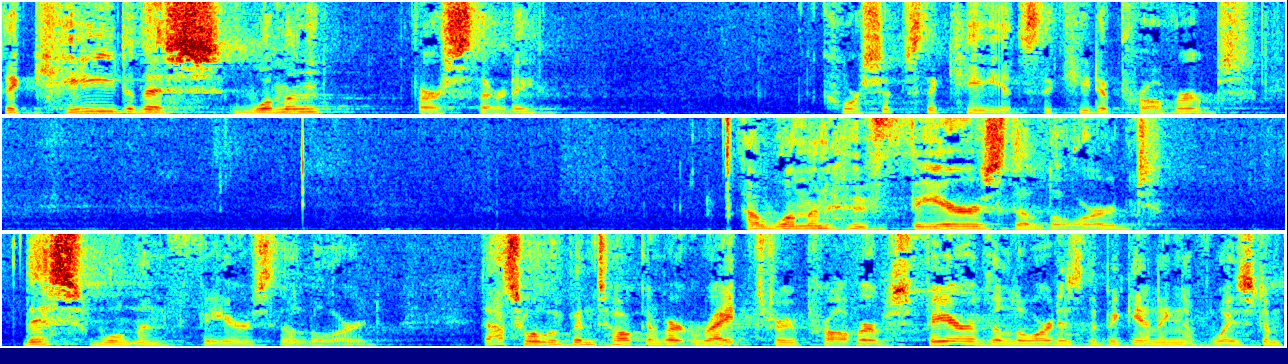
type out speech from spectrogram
the key to this woman, verse 30, of course it's the key, it's the key to Proverbs. A woman who fears the Lord. This woman fears the Lord. That's what we've been talking about right through Proverbs. Fear of the Lord is the beginning of wisdom.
